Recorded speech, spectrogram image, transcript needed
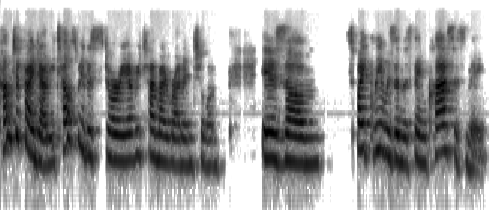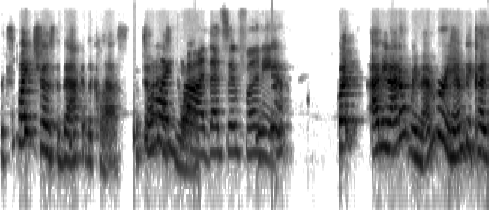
Come to find out, he tells me this story every time I run into him. Is um, Spike Lee was in the same class as me, but Spike chose the back of the class. Don't oh my God, why. that's so funny. Yeah. I mean, I don't remember him because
